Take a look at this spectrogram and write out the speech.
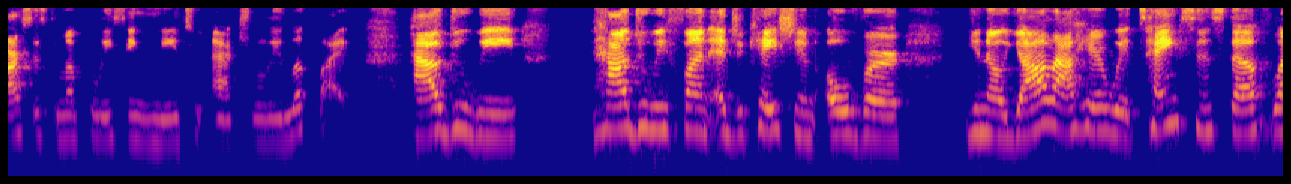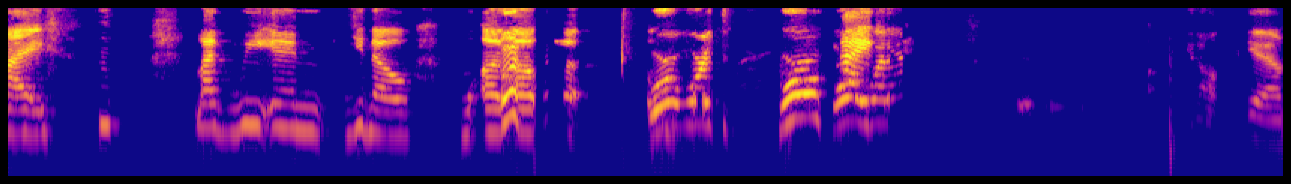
our system of policing need to actually look like. How do we how do we fund education over you know y'all out here with tanks and stuff like like we in you know a, a, World War World War like, whatever. You know, yeah.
